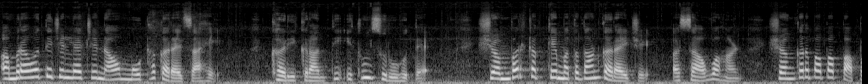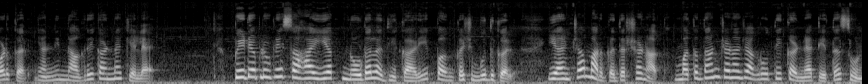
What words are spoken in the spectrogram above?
अमरावती जिल्ह्याचे नाव मोठं करायचं आहे. खरी क्रांती इथून सुरू होते. शंभर टक्के मतदान करायचे असं आवाहन शंकरबाबा पापडकर यांनी नागरिकांना केलं आहे पीडब्ल्यू डी सहाय्यक नोडल अधिकारी पंकज मुदगल यांच्या मार्गदर्शनात मतदान जनजागृती करण्यात येत असून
